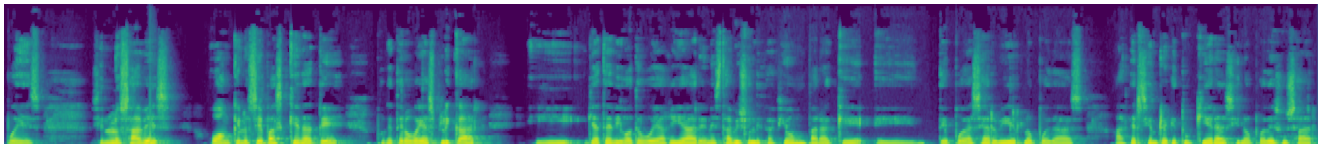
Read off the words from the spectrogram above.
Pues si no lo sabes, o aunque lo sepas, quédate, porque te lo voy a explicar y ya te digo, te voy a guiar en esta visualización para que eh, te pueda servir, lo puedas hacer siempre que tú quieras y lo puedes usar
